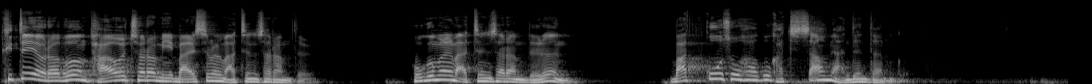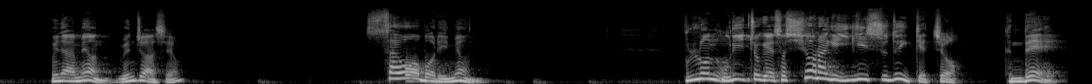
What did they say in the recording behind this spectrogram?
그때 여러분 바울처럼 이 말씀을 맡은 사람들 복음을 맡은 사람들은 맞고소하고 같이 싸우면 안 된다는 거예요. 왜냐하면 왠지 아세요? 싸워버리면 물론 우리 쪽에서 시원하게 이길 수도 있겠죠. 근데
